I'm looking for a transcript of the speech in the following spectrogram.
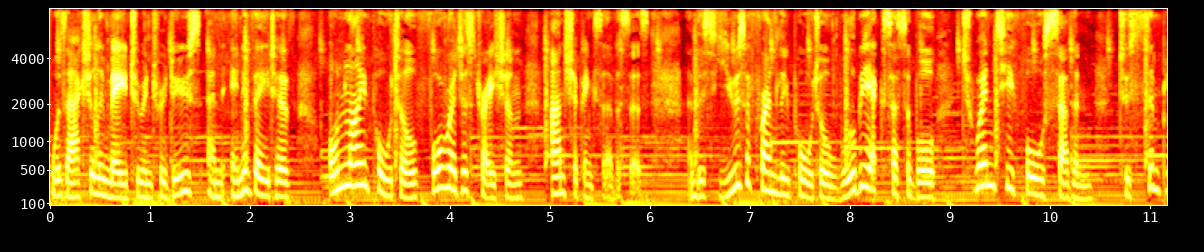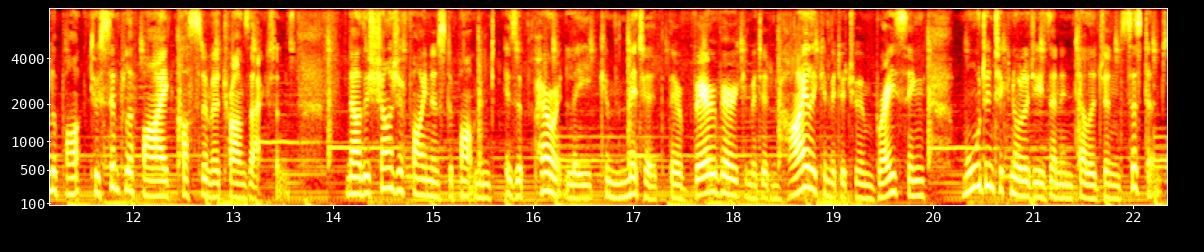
was actually made to introduce an innovative online portal for registration and shipping services. And this user friendly portal will be accessible 24 7 to simplify, to simplify customer transactions. Now, the Sharjah Finance Department is apparently committed, they're very, very committed and highly committed to embracing modern technologies and intelligent systems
